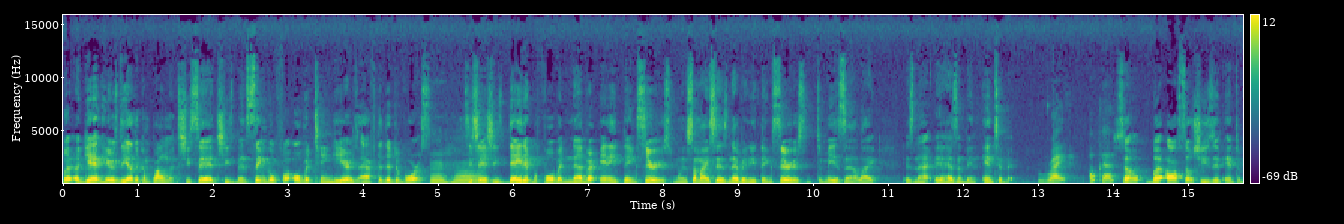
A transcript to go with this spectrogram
But again, here's the other component. She said she's been single for over ten years after the divorce. Mm-hmm. She said she's dated before, but never anything serious. When somebody says never anything serious, to me it sounds like it's not. It hasn't been intimate. Right. Okay. So, but also she's an intro,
